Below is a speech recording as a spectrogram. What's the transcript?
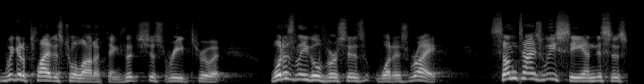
we could apply this to a lot of things. Let's just read through it. What is legal versus what is right? Sometimes we see, and this is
